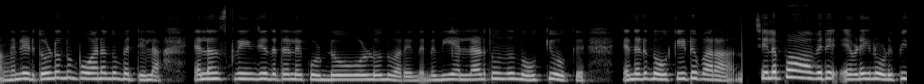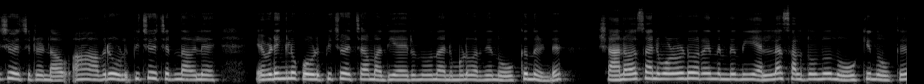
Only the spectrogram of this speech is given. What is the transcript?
അങ്ങനെ എടുത്തുകൊണ്ടൊന്നും പോകാനൊന്നും പറ്റില്ല. എല്ലാം സ്ക്രീൻ ചെയ്തിട്ടല്ലേ കൊണ്ടുപോകുള്ളൂ എന്ന് പറയുന്നുണ്ട് നീ എല്ലായിടത്തും ഒന്ന് നോക്കി നോക്ക്. എന്നിട്ട് നോക്കിയിട്ട് പറ. ചിലപ്പോൾ അവർ എവിടെയെങ്കിലും ഒളിപ്പിച്ച് വെച്ചിട്ടുണ്ടാവും. ആ അവർ ഒളിപ്പിച്ച് വെച്ചിട്ടുണ്ടാവില്ലേ എവിടെയെങ്കിലുമൊക്കെ ഒളിപ്പിച്ച് വെച്ചാൽ മതിയായിരുന്നു എന്ന് അനുമോൾ പറഞ്ഞ് നോക്കുന്നുണ്ട്. ഷാനവാസ് അനുമോളോട് പറയുന്നുണ്ട് നീ എല്ലാ സ്ഥലത്തും ഒന്ന് നോക്കി നോക്ക്.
